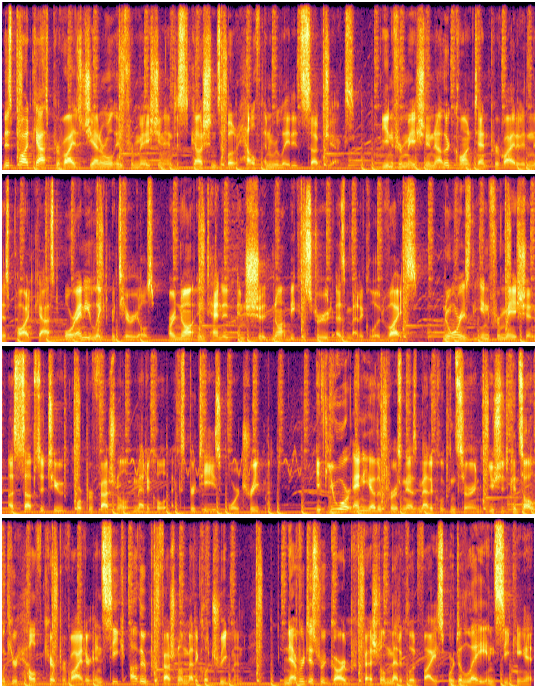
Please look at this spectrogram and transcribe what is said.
This podcast provides general information and discussions about health and related subjects. The information and other content provided in this podcast or any linked materials are not intended and should not be construed as medical advice, nor is the information a substitute for professional medical expertise or treatment. If you or any other person has medical concern, you should consult with your healthcare provider and seek other professional medical treatment. Never disregard professional medical advice or delay in seeking it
